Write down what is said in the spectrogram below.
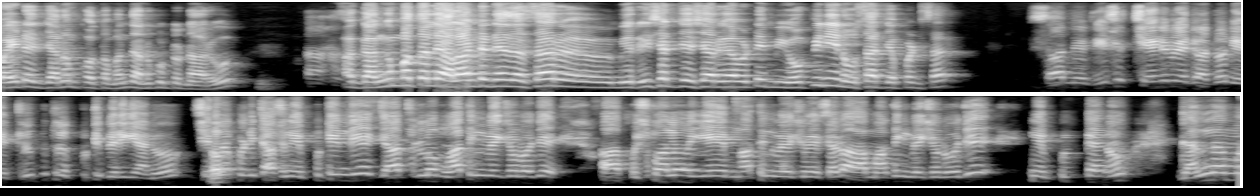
బయట జనం కొంతమంది అనుకుంటున్నారు. ఆ గంగమ్మ తల్లి అలాంటినేదా సార్? మీరు రీసెర్చ్ చేశారు కాబట్టి మీ ఒపీనియన్ ఒకసారి చెప్పండి సార్. సార్ నేను రీసెర్చ్ చేయడమే కాదు నేను తిరుపతిలో పుట్టి పెరిగాను. చిన్నప్పటి నుంచి అసలు నేను పుట్టిందే జాతరలో మాతంగి వేషం రోజే. ఆ పుష్పాలో ఏ మాతంగి వేషం వేశాడో ఆ మాతంగి వేషం రోజే నేను పుట్టాను. గంగమ్మ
